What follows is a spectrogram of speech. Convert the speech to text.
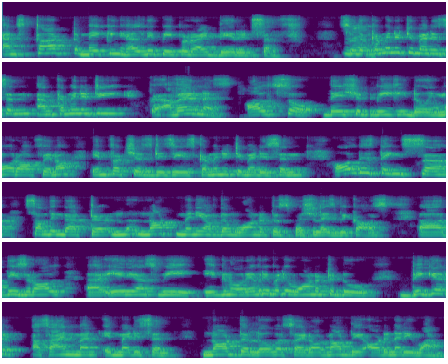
and start making healthy people right there itself so right. the community medicine and community awareness also they should be doing more of you know infectious disease community medicine. All these things uh, something that uh, not many of them wanted to specialize because uh, these are all uh, areas we ignore. Everybody wanted to do bigger assignment in medicine not the lower side or not the ordinary one.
